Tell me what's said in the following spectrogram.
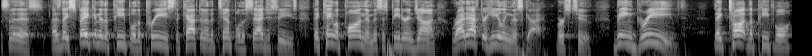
Listen to this. As they spake unto the people, the priests, the captain of the temple, the Sadducees, they came upon them. This is Peter and John, right after healing this guy. Verse 2. Being grieved, they taught the people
